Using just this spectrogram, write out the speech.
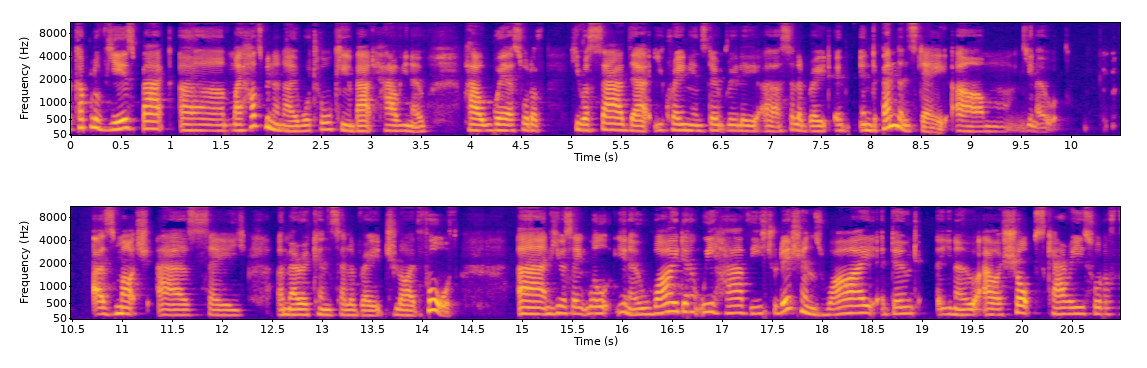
a couple of years back, uh, my husband and I were talking about how you know how we're sort of he was sad that Ukrainians don't really uh, celebrate Independence Day. Um, you know, as much as say Americans celebrate July the Fourth. And he was saying, well, you know, why don't we have these traditions? Why don't, you know, our shops carry sort of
